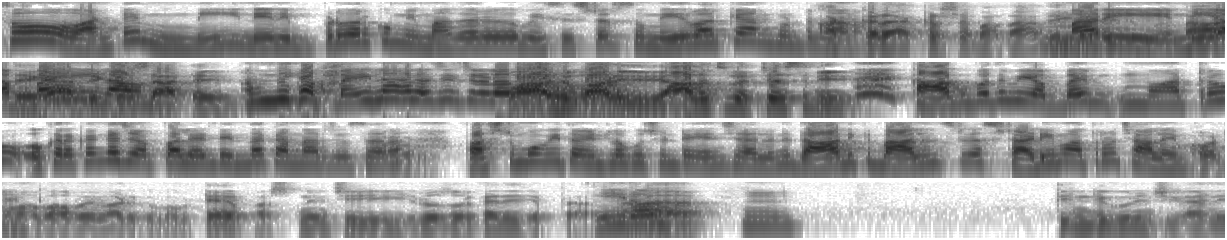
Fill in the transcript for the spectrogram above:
సో అంటే మీ నేను ఇప్పటి వరకు మీ మదర్ మీ సిస్టర్స్ మీ వరకే అనుకుంటున్నాను. అక్కడ అక్కడ మా తాతయ్య మరి మీ అబ్బాయి స్టార్ట్ అయింది. మీ అబ్బాయి ఇలా ఆలోచించడం. వాడు వాడి ఆలోచనలు వచ్చేసినాయి. కాకపోతే మీ అబ్బాయి మాత్రం ఒక రకంగా చెప్పాలి అంటే ఇందాక అన్నారు చూసారా? ఫస్ట్ మూవీతో ఇంట్లో కూర్చుంటే ఏం చేయాలని? దానికి బ్యాలెన్స్డ్గా స్టడీ మాత్రం చాలా ఇంపార్టెంట్ మా బాబాయ్ వాడికి ఒకటే ఫస్ట్ నుంచి ఈ రోజు వరకు అదే చెప్తా. ఈ రోజు? తిండి గురించి కానీ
